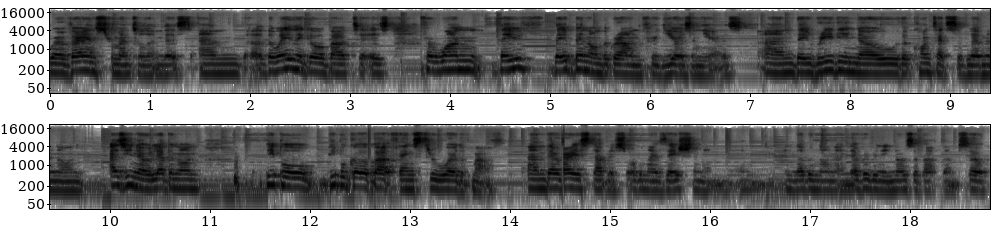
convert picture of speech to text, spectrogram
were very instrumental in this, and uh, the way they go about it is, for one, they've they've been on the ground for years and years, and they really know the context of Lebanon. As you know, Lebanon people people go about things through word of mouth, and they're a very established organization in, in, in, Lebanon, and everybody knows about them. So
